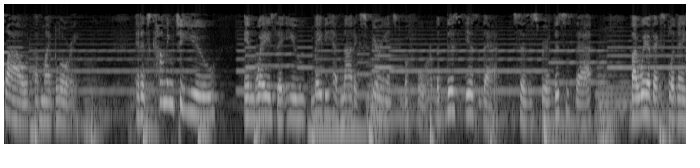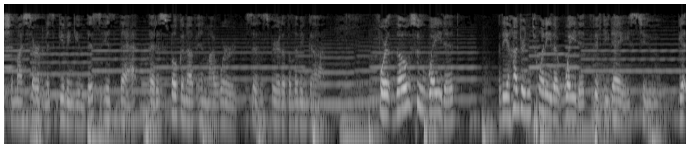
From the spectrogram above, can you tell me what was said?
cloud of my glory. And it's coming to you in ways that you maybe have not experienced before. But this is that, says the Spirit. This is that. By way of explanation, my servant is giving you. This is that that is spoken of in my word, says the Spirit of the living God. For those who waited, the 120 that waited 50 days to get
